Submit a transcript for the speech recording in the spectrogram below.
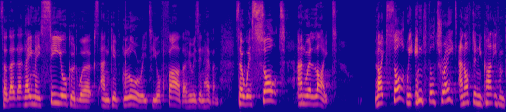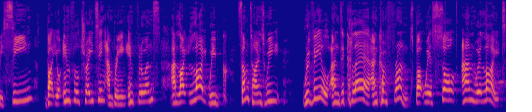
so that, that, they may see your good works and give glory to your Father who is in heaven. So we're salt and we're light. Like salt, we infiltrate, and often you can't even be seen, but you're infiltrating and bringing influence. And like light, we sometimes we reveal and declare and confront, but we're salt and we're light.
